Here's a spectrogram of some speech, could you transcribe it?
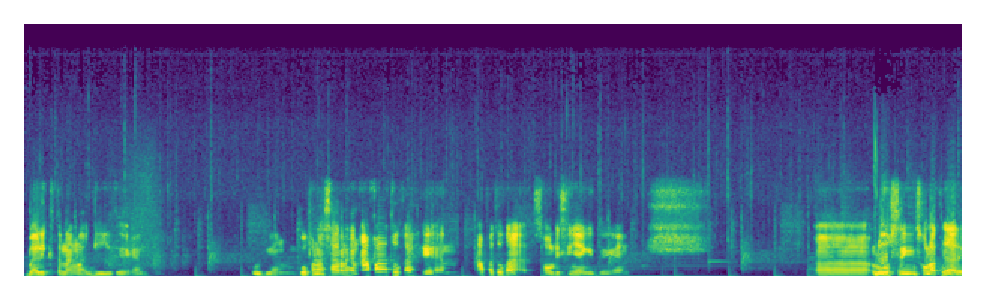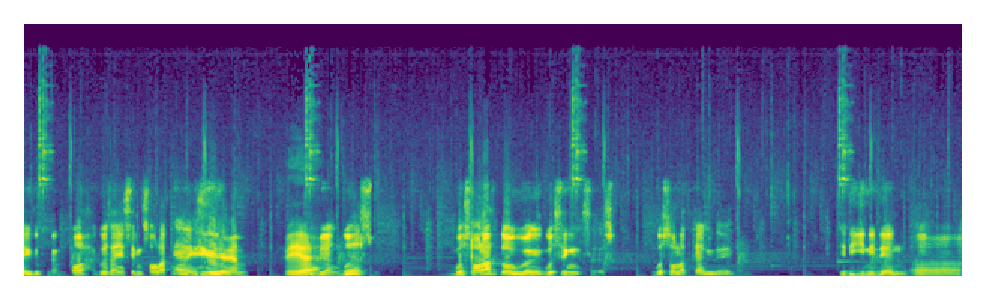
Balik tenang lagi gitu ya kan. Gue bilang gue penasaran kan apa tuh kak ya kan? Apa tuh kak solusinya gitu ya kan? Eh, lu sering sholat nggak gitu kan? Wah gue tanya sering sholat nggak gitu ya kan? Iya. gue bilang gue gue sholat kok gue gue sering gue sholat kak gitu ya jadi gini dan eh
